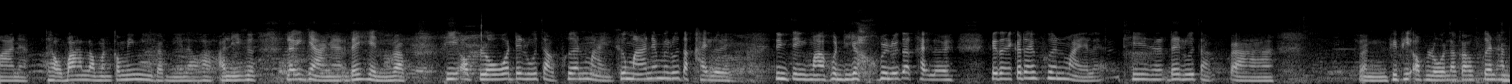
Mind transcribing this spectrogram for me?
มาเนี่ยแถวบ้านเรามันก็ไม่มีแบบนี้แล้วค่ะ อันนี้คือแล้วอีกอย่างเนี่ยได้เห็นแบบพี่ออฟโรดได้รู้จักเพื่อนใหม่ คือม้าเนี่ยไม่รู้จักใครเลย จริง ๆ มาคนเดียวไม่รู้จักใครเลย คือตอนนี้ก็ได้เพื่อนใหม่แหละที่ได้รู้จักอ่าอย่างพี่ๆออฟโรดแล้วก็เพื่อนทัน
